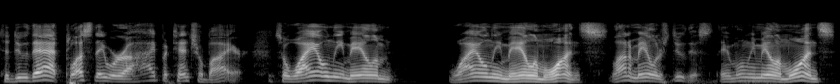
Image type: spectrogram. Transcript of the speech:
to do that. Plus, they were a high potential buyer. So why only mail them? Why only mail them once? A lot of mailers do this. They only mail them once,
